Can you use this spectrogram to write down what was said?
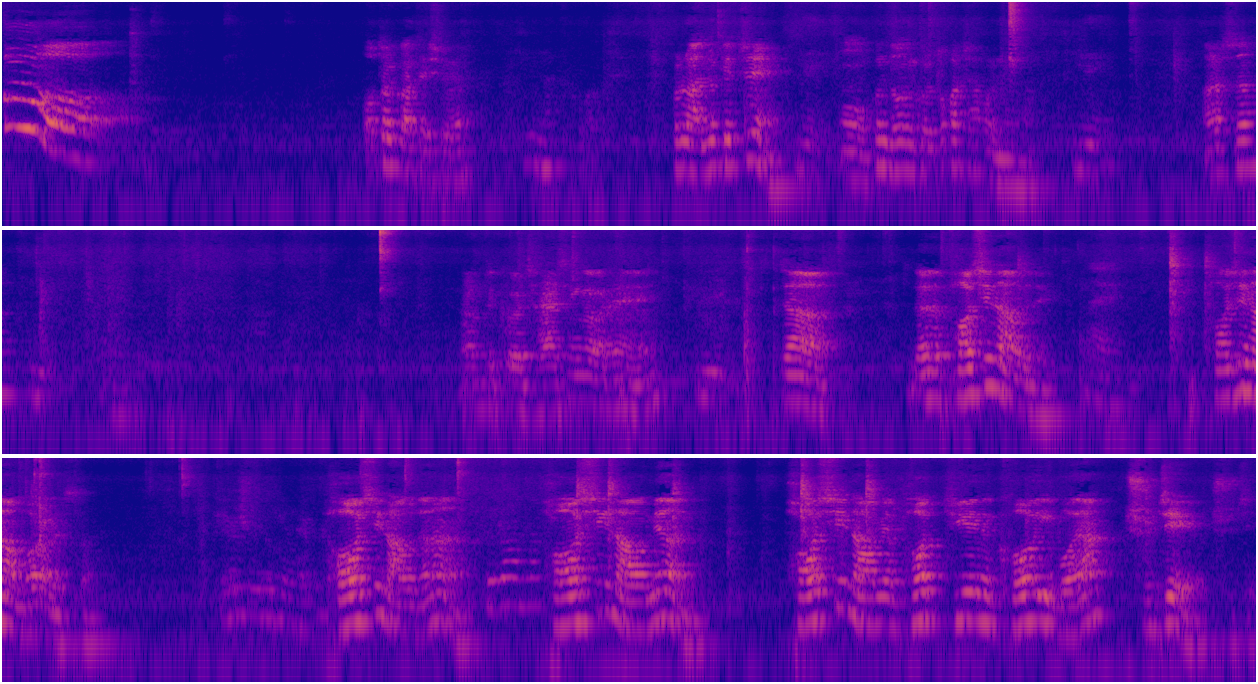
어. 어떨 것 같아, 시우야? 별로 안 좋겠지? 네. 어, 그럼 너는 그걸 똑같이 하고 있는 거야. 네. 알았어? 네. 아무튼 그걸 잘 생각을 해. 네. 자, 너는 벗이 나오지? 네. 벗이 나오면 뭐라 그랬어? 벗이 나오잖아. 그러면 벗이 나오면 벗이 나오면 벗 뒤에는 거의 뭐야? 주제예요, 주제.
